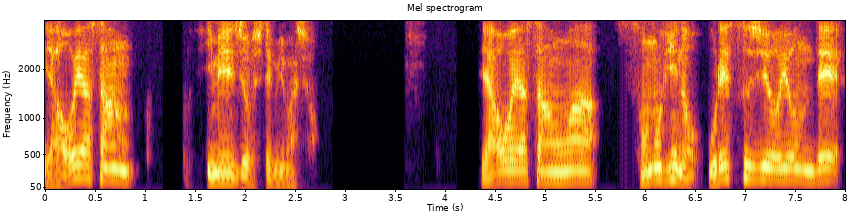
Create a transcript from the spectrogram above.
八百屋さん、イメージをしてみましょう。八百屋さんはその日の売れ筋を読んで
